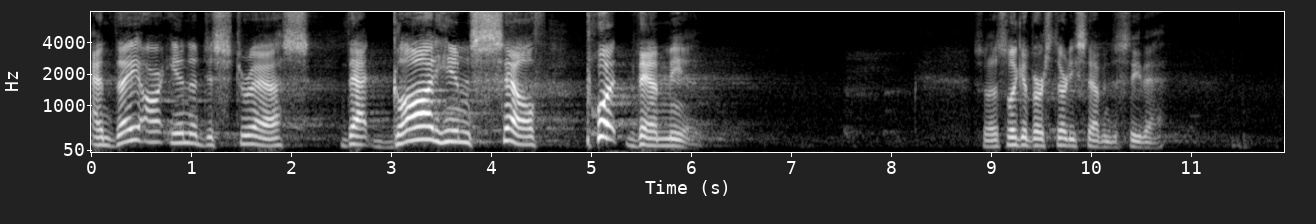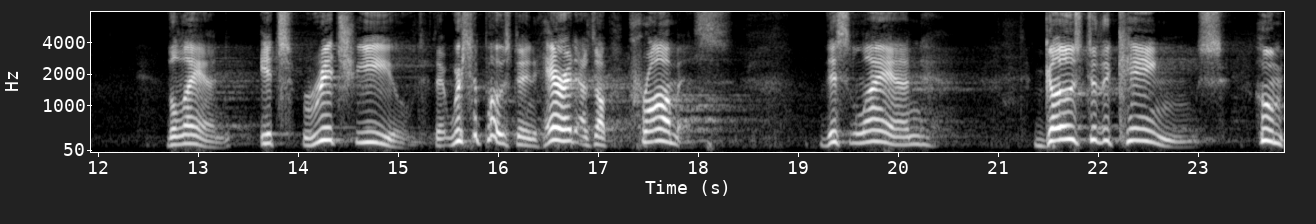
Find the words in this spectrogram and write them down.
And they are in a distress that God Himself put them in. So let's look at verse 37 to see that. The land its rich yield that we're supposed to inherit as a promise, this land goes to the kings whom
